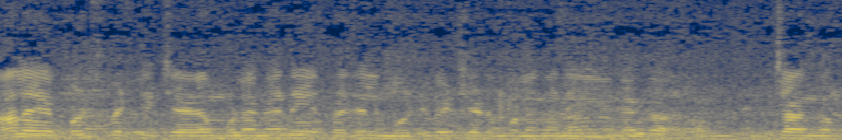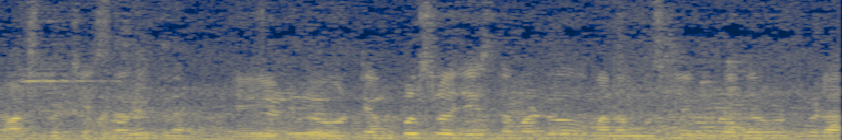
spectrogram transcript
చాలా ఎఫర్ట్స్ పెట్టి చేయడం మూలంగానే ప్రజల్ని మోటివేట్ చేయడం మూలంగానే ఈ విధంగా ఉత్సాహంగా పార్టిసిపేట్ చేస్తారు ఇప్పుడు టెంపుల్స్లో చేసిన పాటు మన ముస్లిం బ్రదర్హుడ్ కూడా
